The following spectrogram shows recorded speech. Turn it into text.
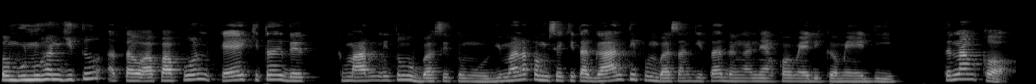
pembunuhan gitu atau apa pun. Kayak kita dari kemarin itu ngebahas itu mulu. Gimana kalau misalnya kita ganti pembahasan kita dengan yang komedi-komedi? Tenang kok.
